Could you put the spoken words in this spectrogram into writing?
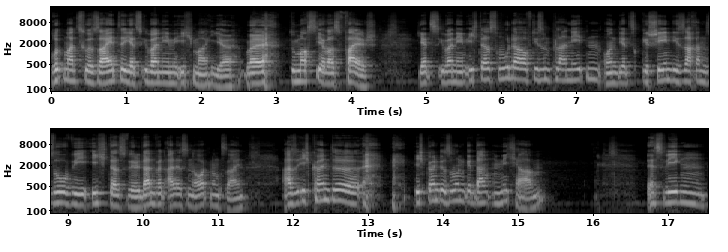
rück mal zur Seite, jetzt übernehme ich mal hier, weil du machst hier was falsch. Jetzt übernehme ich das Ruder auf diesem Planeten und jetzt geschehen die Sachen so, wie ich das will. Dann wird alles in Ordnung sein. Also ich könnte, ich könnte so einen Gedanken nicht haben. Deswegen,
